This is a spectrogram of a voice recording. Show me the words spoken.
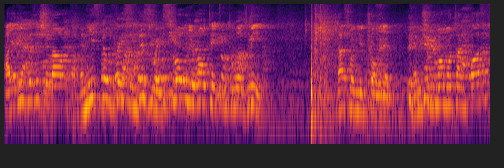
I am in position now, and he's still facing this way, slowly rotating towards me. That's when you throw it in. Let me show you one more time fast.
